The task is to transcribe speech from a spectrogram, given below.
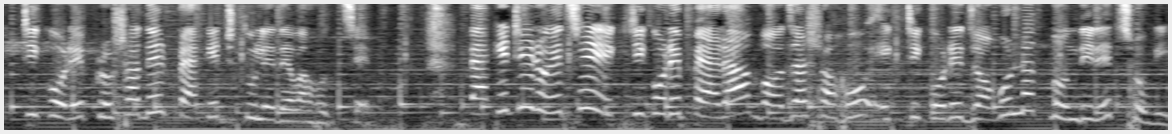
একটি করে প্রসাদের প্যাকেট তুলে দেওয়া হচ্ছে। প্যাকেটে রয়েছে একটি করে প্যারা, গজা সহ একটি করে জগন্নাথ মন্দিরের ছবি।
